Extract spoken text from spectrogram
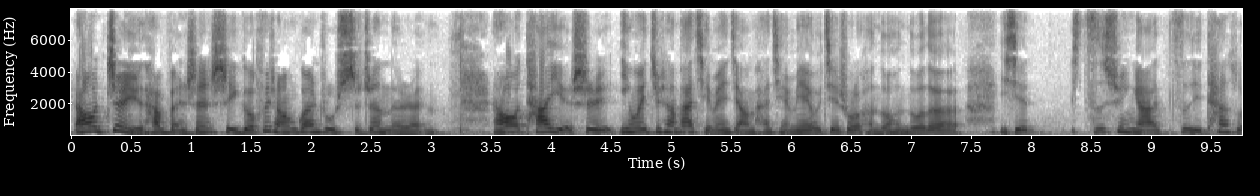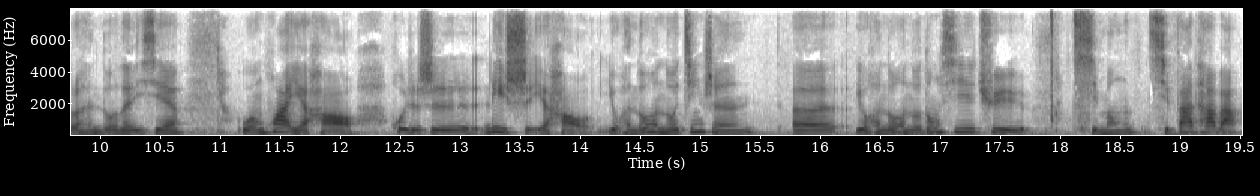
然后郑宇他本身是一个非常关注时政的人，然后他也是因为就像他前面讲，他前面有接触了很多很多的一些资讯啊，自己探索了很多的一些文化也好，或者是历史也好，有很多很多精神呃，有很多很多东西去启蒙启发他吧，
